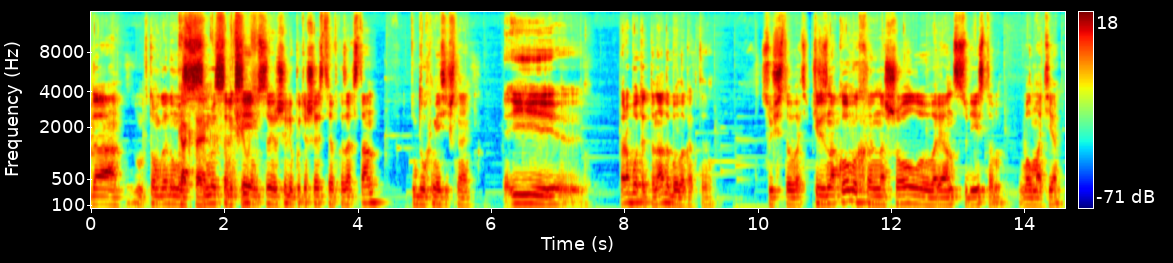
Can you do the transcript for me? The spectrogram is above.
Да, в том году мы, с, мы с Алексеем совершили путешествие в Казахстан двухмесячное. И работать-то надо было как-то существовать. Через знакомых нашел вариант с судейством в Алмате.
